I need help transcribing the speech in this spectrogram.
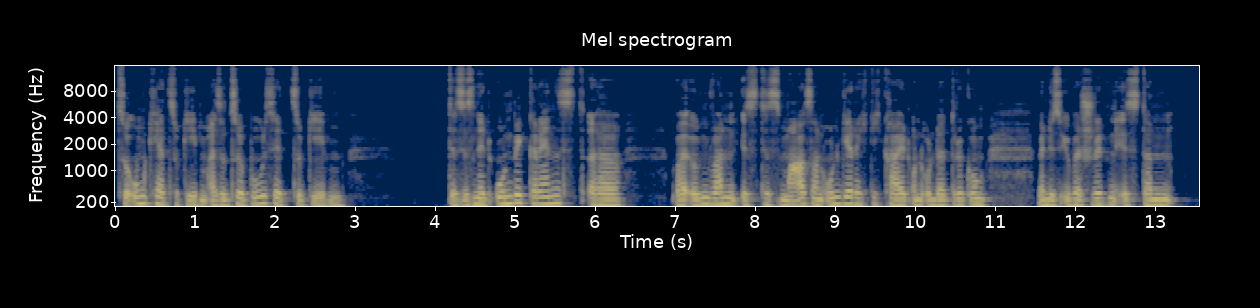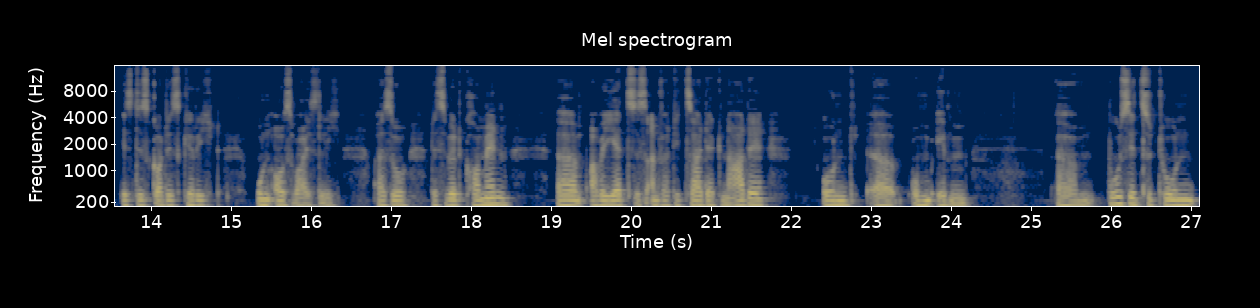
zur Umkehr zu geben, also zur Buße zu geben. Das ist nicht unbegrenzt, äh, weil irgendwann ist das Maß an Ungerechtigkeit und Unterdrückung, wenn das überschritten ist, dann ist das Gottesgericht unausweislich. Also das wird kommen, äh, aber jetzt ist einfach die Zeit der Gnade und äh, um eben ähm, Buße zu tun,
